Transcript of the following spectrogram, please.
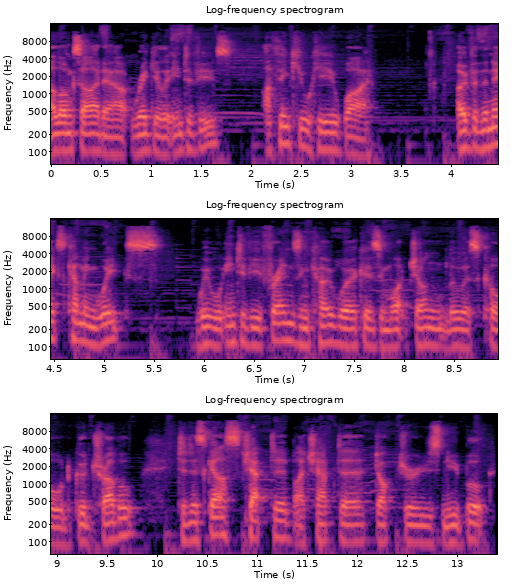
alongside our regular interviews, I think you'll hear why. Over the next coming weeks, we will interview friends and co workers in what John Lewis called Good Trouble to discuss chapter by chapter Doc Drew's new book.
